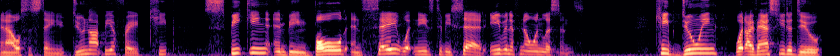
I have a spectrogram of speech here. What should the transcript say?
and I will sustain you. Do not be afraid. Keep speaking and being bold and say what needs to be said, even if no one listens. Keep doing what I've asked you to do.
